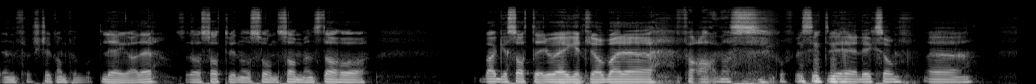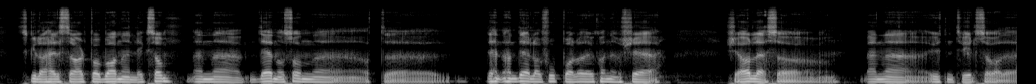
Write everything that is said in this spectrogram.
den første kampen mot Lega der, så da satt vi nå sånn sammen, da, og begge satt der jo egentlig og bare Faen, ass, hvorfor sitter vi her, liksom? Eh, skulle helst vært på banen, liksom. Men eh, det er nå sånn eh, at eh, det er en del av fotball, og det kan jo skje, skje alle, så Men eh, uten tvil så var det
